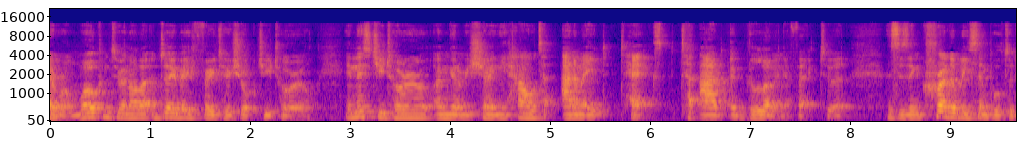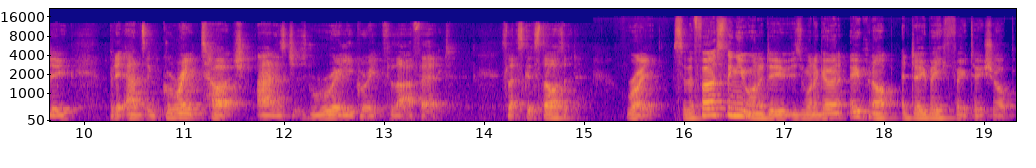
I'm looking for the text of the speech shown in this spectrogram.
everyone, welcome to another Adobe Photoshop tutorial. In this tutorial I'm going to be showing you how to animate text to add a glowing effect to it. This is incredibly simple to do, but it adds a great touch and is just really great for that effect. So let's get started. Right, so the first thing you want to do is you want to go and open up Adobe Photoshop.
